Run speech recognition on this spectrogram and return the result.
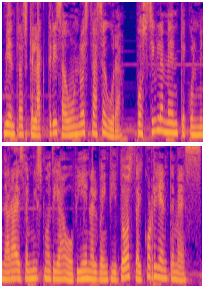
mientras que la actriz aún no está segura, posiblemente culminará ese mismo día o bien el 22 del corriente mes.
